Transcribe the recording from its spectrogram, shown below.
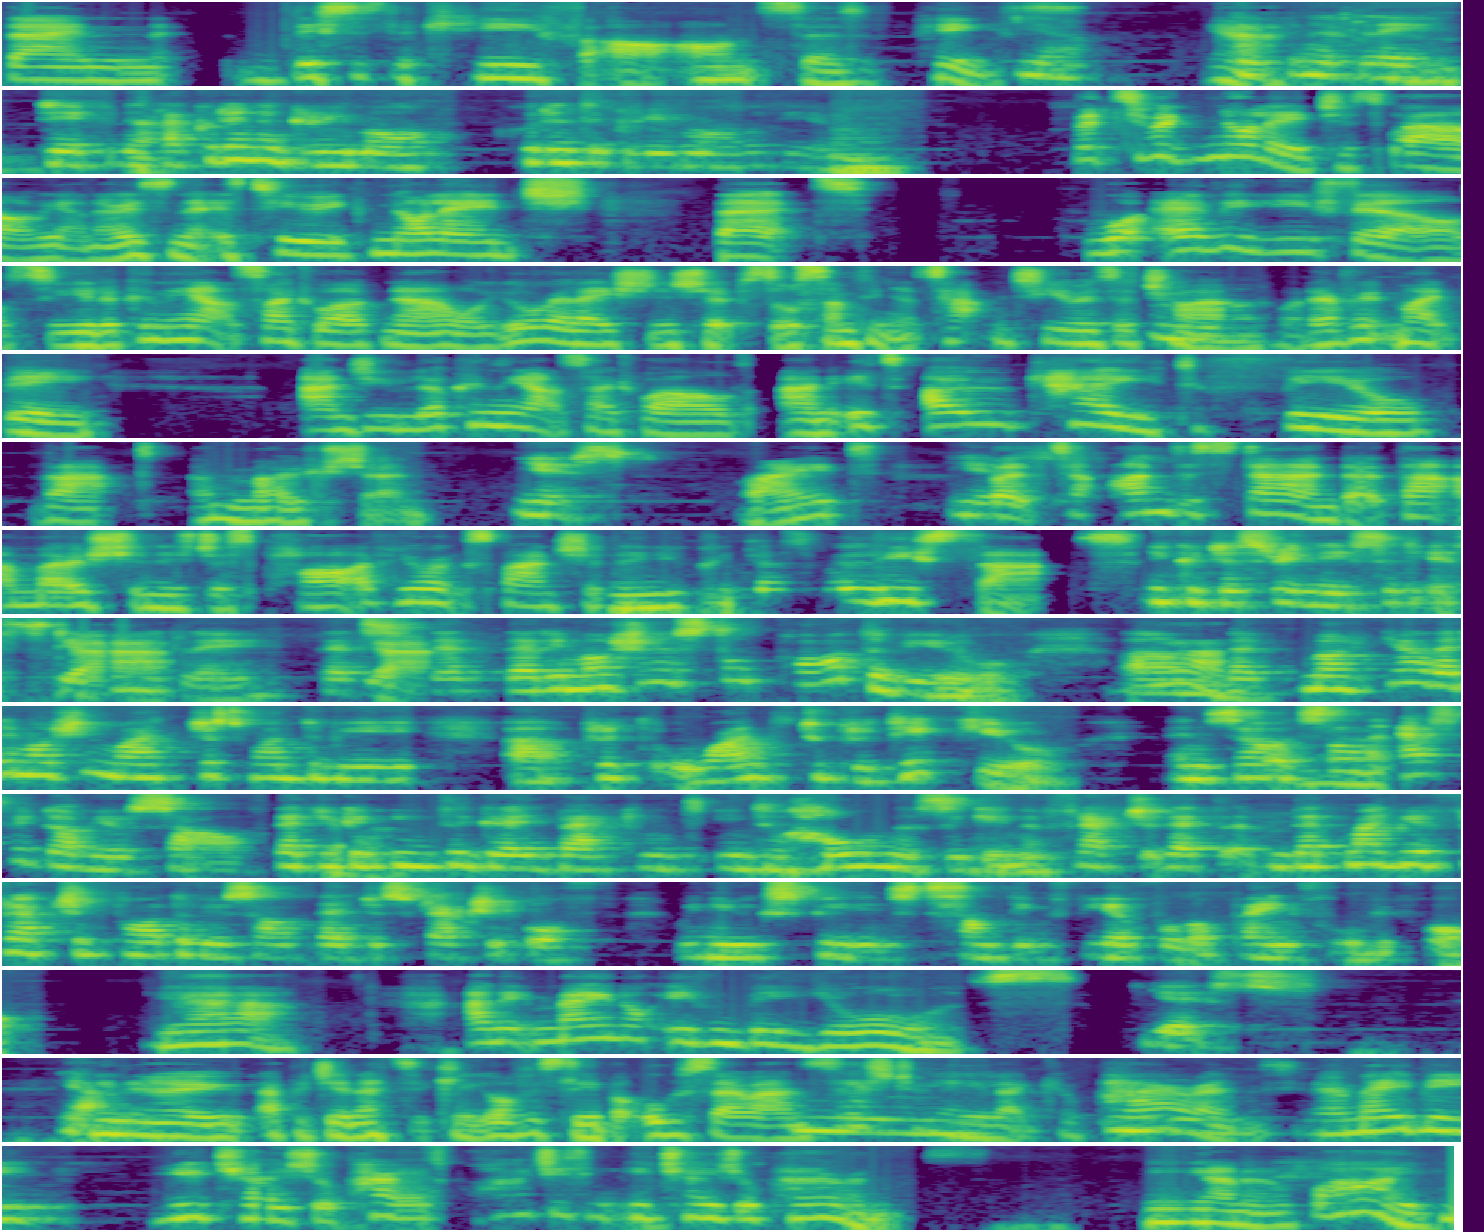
then this is the key for our answers of peace. Yeah. yeah. Definitely. Definitely. Yeah. I couldn't agree more couldn't agree more with you. But to acknowledge as well, Riana, isn't it? Is to acknowledge that whatever you feel, so you look in the outside world now, or your relationships, or something that's happened to you as a mm. child, mm. whatever it might be, and you look in the outside world, and it's okay to feel that emotion. Yes. right? Yes. But to understand that that emotion is just part of your expansion and you could just release that. You could just release it, yes, definitely. Yeah. That's, yeah. That, that emotion is still part of you. Um, yeah. That, yeah, that emotion might just want to be, uh, want to protect you. And so it's still an aspect of yourself that you can integrate back into, into wholeness again. A fracture that that might be a fractured part of yourself that just fractured off when you experienced something fearful or painful before. Yeah. And it may not even be yours. Yes. Yeah. You know, epigenetically, obviously, but also ancestrally, mm. like your parents. Mm. You know, maybe mm. you chose your parents. Why do you think you chose your parents? Yana, why?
